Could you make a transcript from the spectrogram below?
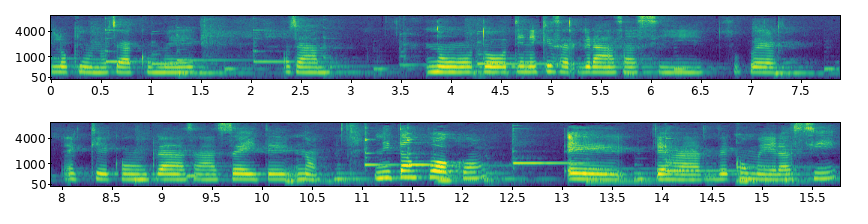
lo que uno se va a comer. O sea, no todo tiene que ser grasa así súper eh, que con grasa, aceite, no, ni tampoco eh, dejar de comer así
